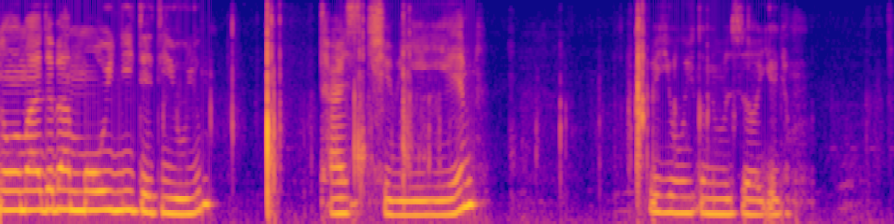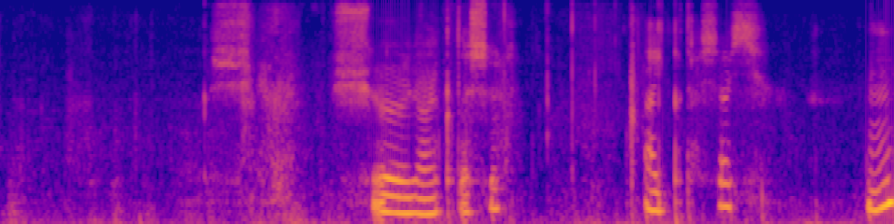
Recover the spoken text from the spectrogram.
Normalde ben Moyni de diyorum. Ters çevireyim. Ve yorganımızı ayıralım. Şöyle arkadaşlar. Arkadaşlar. Hı?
